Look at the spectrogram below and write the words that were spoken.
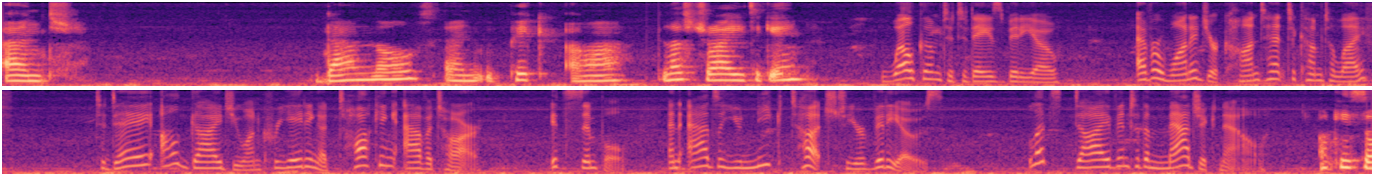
and downloads and we pick our let's try it again Welcome to today's video. Ever wanted your content to come to life? Today, I'll guide you on creating a talking avatar. It's simple and adds a unique touch to your videos. Let's dive into the magic now. okay so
